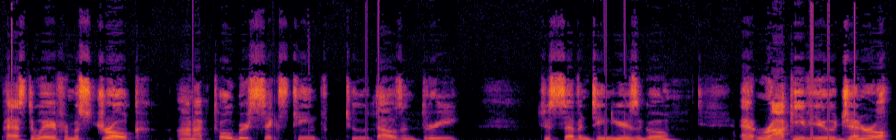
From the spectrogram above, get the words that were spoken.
passed away from a stroke on October 16th, 2003, just 17 years ago, at Rocky View General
